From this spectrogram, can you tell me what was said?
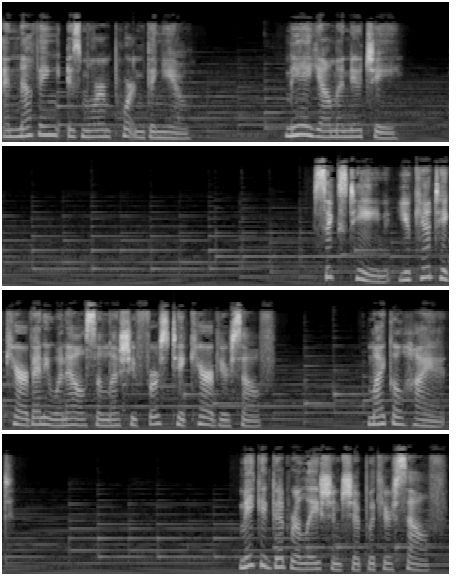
and nothing is more important than you. Mia Yamanouchi. 16. You can't take care of anyone else unless you first take care of yourself. Michael Hyatt. Make a good relationship with yourself.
